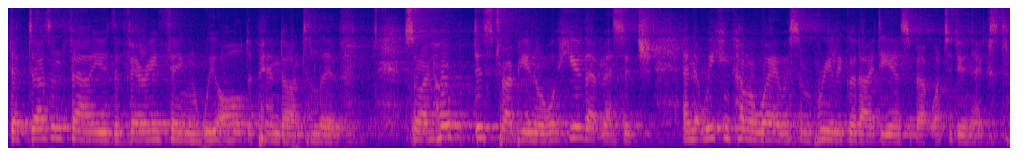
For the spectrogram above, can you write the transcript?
that doesn't value the very thing we all depend on to live. So I hope this tribunal will hear that message and that we can come away with some really good ideas about what to do next.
